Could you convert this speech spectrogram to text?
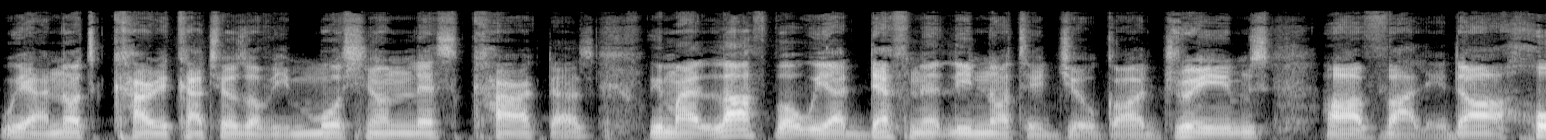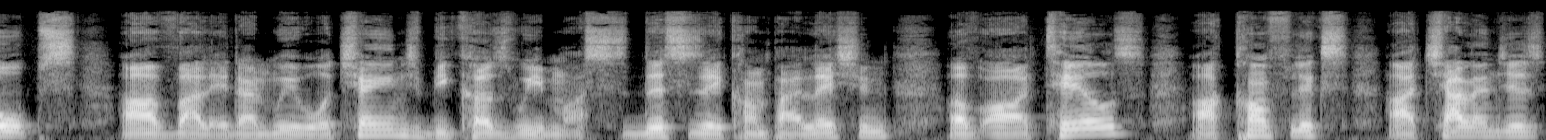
We are not caricatures of emotionless characters. We might laugh, but we are definitely not a joke. Our dreams are valid. Our hopes are valid and we will change because we must. This is a compilation of our tales, our conflicts, our challenges,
